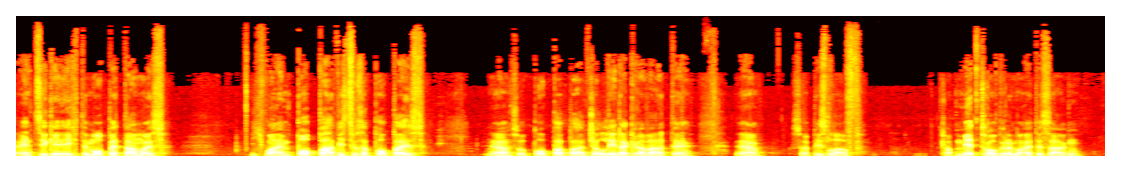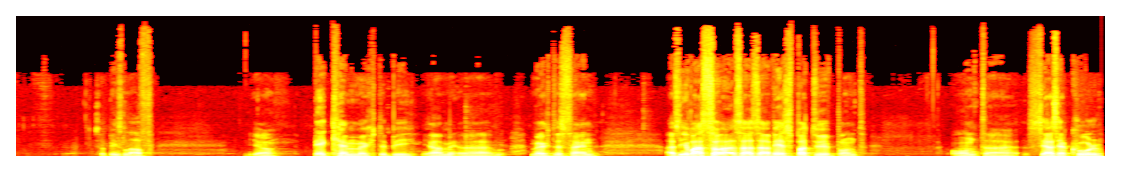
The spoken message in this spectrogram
Das einzige echte Moped damals. Ich war ein Popper. Wisst ihr, was ein Popper ist? Ja, so Popper-Badger, Lederkrawatte. Ja, so ein bisschen auf, ich glaube, Metro würde man heute sagen. So ein bisschen auf, ja, Beckham möchte, be, ja, äh, möchte sein. Also ich war so, so, so ein Vespa-Typ und, und äh, sehr, sehr cool.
